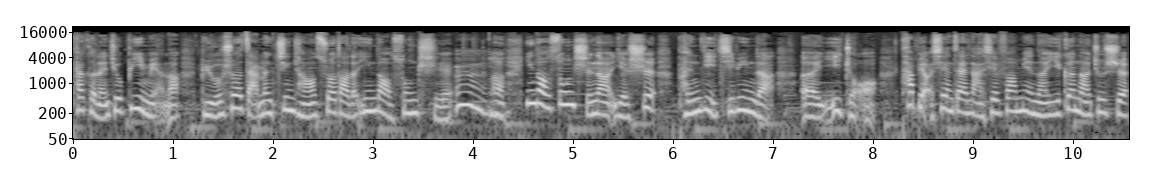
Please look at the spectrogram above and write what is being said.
她可能就避免了。比如说咱们经常说到的阴道松弛，嗯嗯，阴道松弛呢也是盆底疾病的呃一种，它表现在哪些方面呢？一个呢就是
